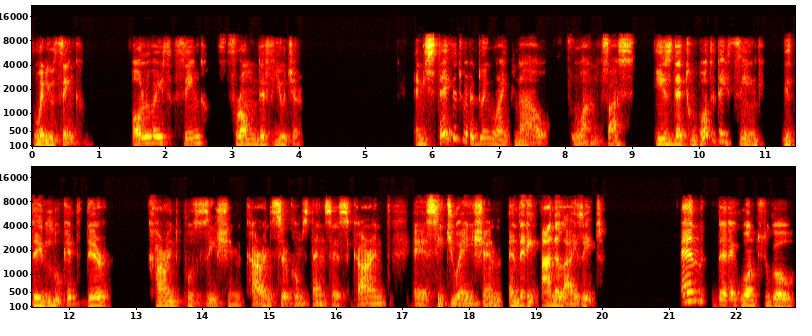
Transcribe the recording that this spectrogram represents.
when you think, always think from the future. A mistake that we're doing right now, one of us, is that what they think is they look at their current position, current circumstances, current uh, situation, and they analyze it. And they want to go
